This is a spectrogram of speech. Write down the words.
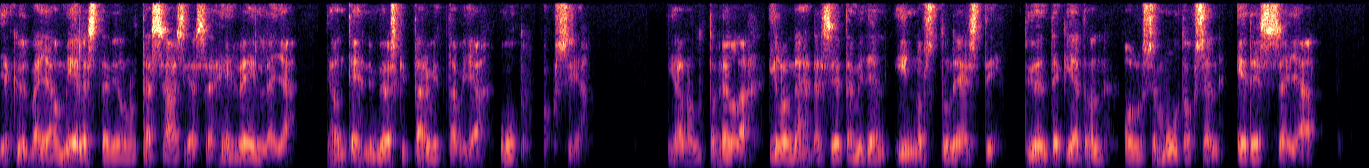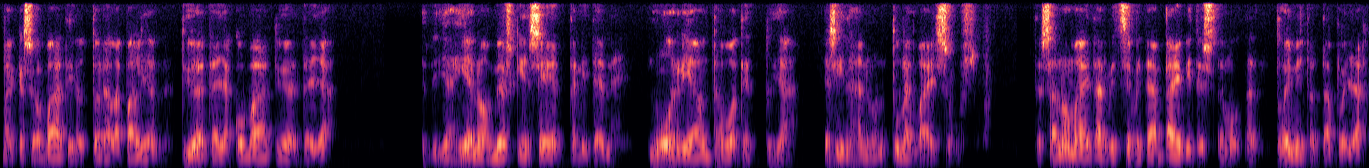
Ja Kylväjä on mielestäni ollut tässä asiassa hereillä ja, ja on tehnyt myöskin tarvittavia muutoksia. Ja on ollut todella ilo nähdä se, että miten innostuneesti työntekijät on ollut sen muutoksen edessä ja vaikka se on vaatinut todella paljon työtä ja kovaa työtä ja, ja hienoa on myöskin se, että miten nuoria on tavoitettu ja, ja siinähän on tulevaisuus. Sanoma ei tarvitse mitään päivitystä, mutta toimintatapoja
